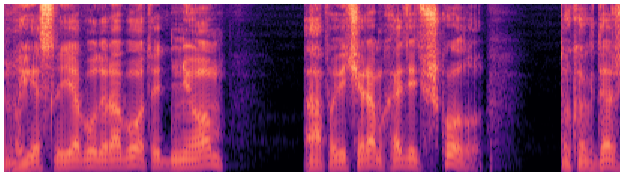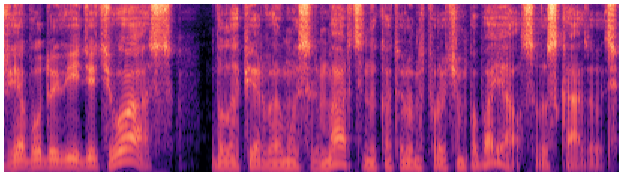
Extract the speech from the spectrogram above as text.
Но если я буду работать днем, а по вечерам ходить в школу, то когда же я буду видеть вас?» Была первая мысль Мартина, которую он, впрочем, побоялся высказывать.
